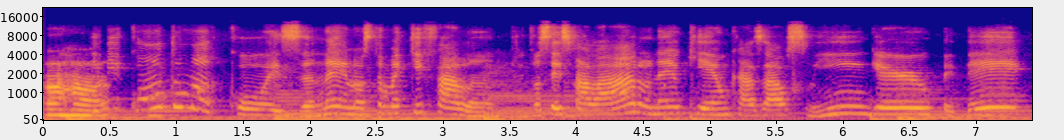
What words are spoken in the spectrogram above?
Uhum. E me conta uma coisa, né? Nós estamos aqui falando. Vocês falaram, né, o que é um casal swinger, o PB.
